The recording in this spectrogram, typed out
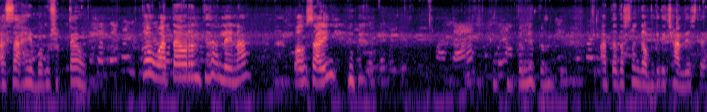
असं आहे बघू शकताय हो. क वातावरण ते झालंय ना पावसाळी. तुम्ही आता तर संगम किती छान दिसतंय.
